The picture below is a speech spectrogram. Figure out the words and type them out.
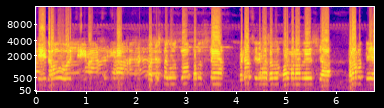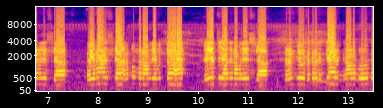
श्रीमादिधौ वशिष्ठगोत्रोद्भवस्य घटश्रीनिवासवर्मनामदेश्य धरामद्देहमदेश्य वयमानस्य अनुपमनामदेवोच्चाः जयन्तियादिनामदेश्य चिरञ्जीव सकलविद्याविज्ञानपूर्वक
